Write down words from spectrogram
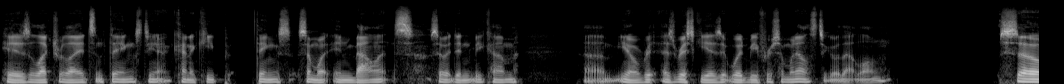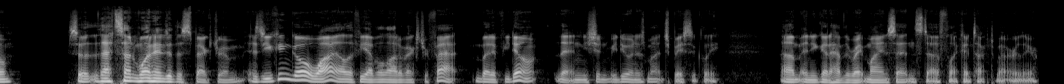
his electrolytes and things to you know, kind of keep things somewhat in balance so it didn't become, um, you know, as risky as it would be for someone else to go that long. So, so that's on one end of the spectrum is you can go a while if you have a lot of extra fat, but if you don't, then you shouldn't be doing as much basically. Um, and you got to have the right mindset and stuff, like I talked about earlier,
